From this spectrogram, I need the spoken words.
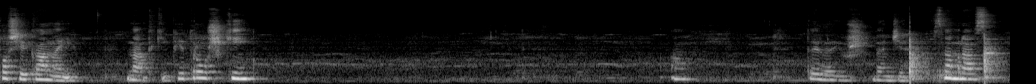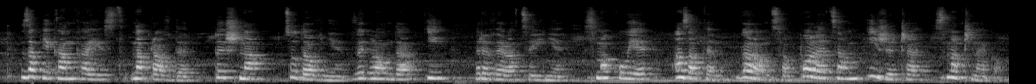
posiekanej natki pietruszki. Tyle już będzie w sam raz. Zapiekanka jest naprawdę pyszna, cudownie wygląda i rewelacyjnie smakuje, a zatem gorąco polecam i życzę smacznego.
